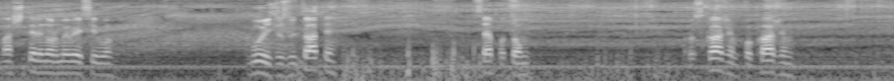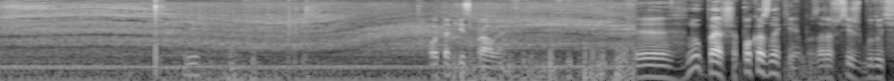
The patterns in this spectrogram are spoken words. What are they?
у нас 4 норми висіву. Будуть результати. Все потім розкажемо, покажемо. І отакі справи. Е, ну, перше, показники, бо зараз всі ж будуть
